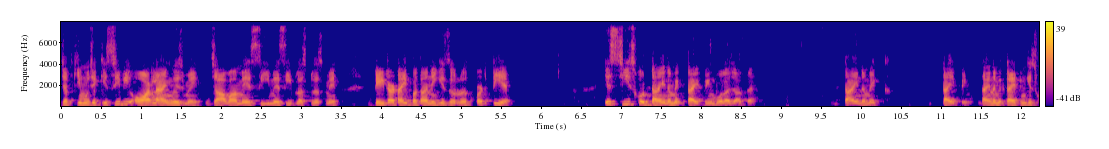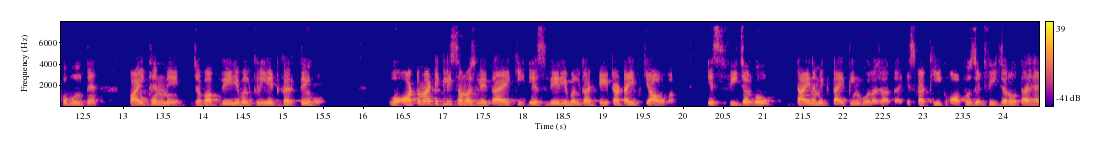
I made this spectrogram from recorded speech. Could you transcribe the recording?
जबकि मुझे किसी भी और लैंग्वेज में जावा में सी में सी प्लस प्लस में डेटा टाइप बताने की ज़रूरत पड़ती है, इस चीज़ को डायनामिक टाइपिंग बोला जाता है। डायनामिक टाइपिंग डायनामिक टाइपिंग किसको बोलते हैं? पाइथन में जब आप वेरिएबल क्रिएट करते हो, वो ऑटोमेटिकली समझ लेता है कि इस वेरिएबल का डेटा टाइप क्या होगा। इस फीचर को डायनामिक टाइपिंग बोला जाता है। इसका ठीक ऑपोजिट फीचर होता है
